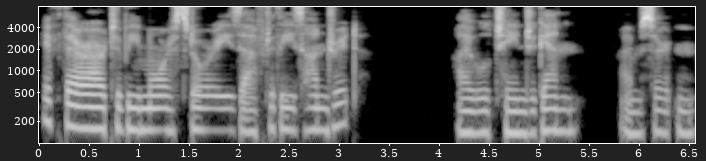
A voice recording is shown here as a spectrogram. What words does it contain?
If there are to be more stories after these hundred, I will change again, I'm certain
